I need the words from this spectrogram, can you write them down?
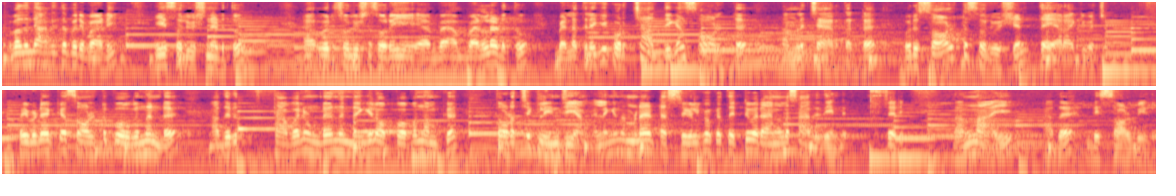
അപ്പോൾ അതിന്റെ ആദ്യത്തെ പരിപാടി ഈ സൊല്യൂഷൻ എടുത്തു. ഒരു സൊല്യൂഷൻ സോറി വെള്ളം എടുത്തു. വെള്ളത്തിലേക്ക് കുറച്ചധികം സോൾട്ട് നമ്മൾ ചേർത്തിട്ട് ഒരു സോൾട്ട് സൊല്യൂഷൻ തയ്യാറാക്കി വെച്ചു. അപ്പൊ ഇവിടെയൊക്കെ സോൾട്ട് പോകുന്നുണ്ട്. അതൊരു ടവലുണ്ട് എന്നുണ്ടെങ്കിൽ ഒപ്പം നമുക്ക് തുടച്ച് ക്ലീൻ ചെയ്യാം. അല്ലെങ്കിൽ നമ്മുടെ ടെസ്റ്റുകൾക്കൊക്കെ തെറ്റ് വരാനുള്ള സാധ്യതയുണ്ട്. ശരി. നന്നായി അത് ഡിസോൾവ് ചെയ്തു.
